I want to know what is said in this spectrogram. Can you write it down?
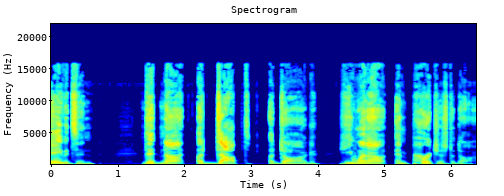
Davidson did not adopt a dog. He went out and purchased a dog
